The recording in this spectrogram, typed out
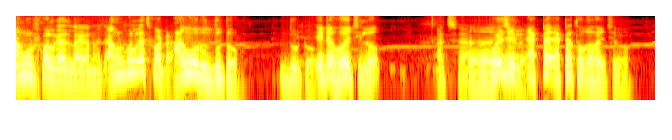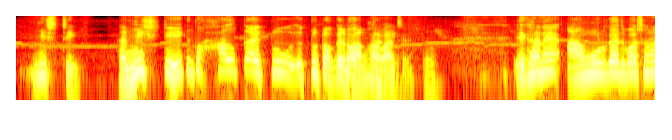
আঙুর ফল গাছ লাগানো হয়েছে। আঙুর ফল গাছ কটা? আঙুর দুটো। দুটো। এটা হয়েছিল। আচ্ছা হয়েছিল? একটা একটা থোকা হয়েছিল। মিষ্টি। হ্যাঁ মিষ্টি কিন্তু হালকা একটু একটু টকের টক ভাব ভাব আছে। এখানে আঙুর গাছ বসানো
